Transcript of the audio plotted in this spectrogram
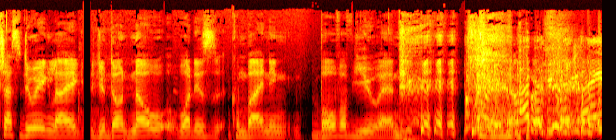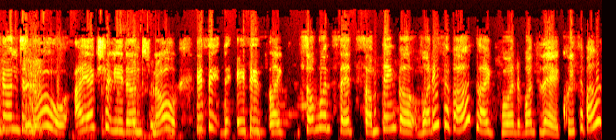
just doing like you don't know what is combining both of you and Ah, but, but I don't know. I actually don't know. Is it is it like someone said something, but what is about? Like what what's the quiz about?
